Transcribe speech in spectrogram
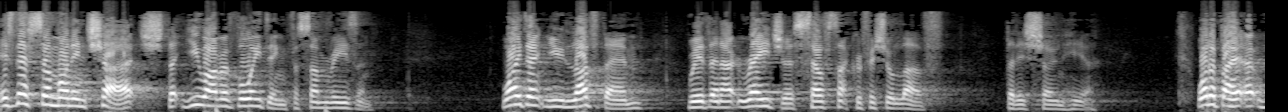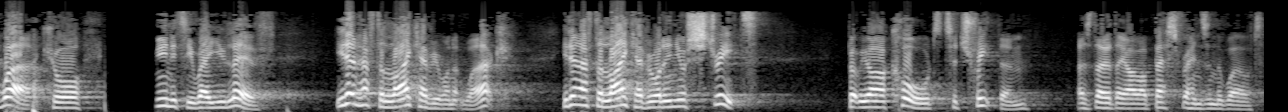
Is there someone in church that you are avoiding for some reason? Why don't you love them with an outrageous self-sacrificial love that is shown here? What about at work or in the community where you live? You don't have to like everyone at work. You don't have to like everyone in your street. But we are called to treat them as though they are our best friends in the world.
